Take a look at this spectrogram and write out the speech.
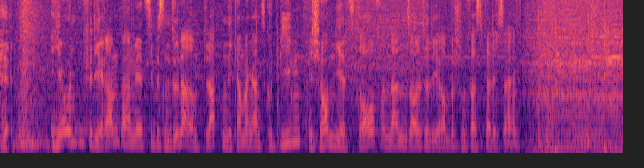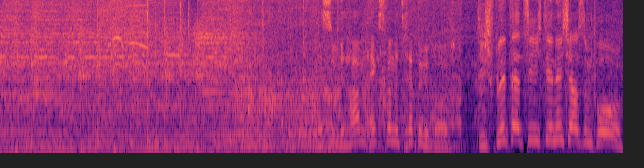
Hier unten für die Rampe haben wir jetzt die bisschen dünneren Platten, die kann man ganz gut biegen. Wir schrauben die jetzt drauf und dann sollte die Rampe schon fast fertig sein. Weißt du, wir haben extra eine Treppe gebaut. Die Splitter ziehe ich dir nicht aus dem Po.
